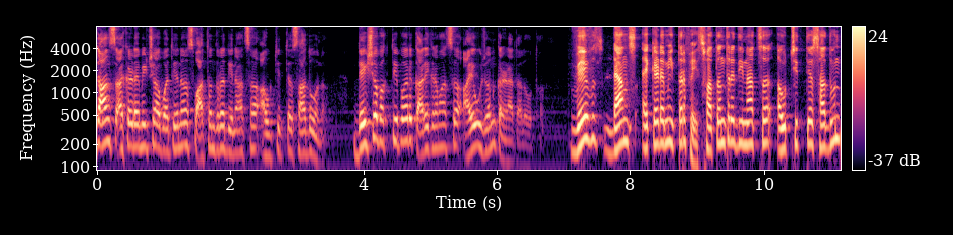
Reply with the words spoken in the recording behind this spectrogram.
डान्स अकॅडमीच्या वतीनं स्वातंत्र्य दिनाचं औचित्य साधून देशभक्तीपर कार्यक्रमाचं आयोजन करण्यात आलं होतं. वेव्ज डान्स अकॅडमीतर्फे स्वातंत्र्य दिनाचं औचित्य साधून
